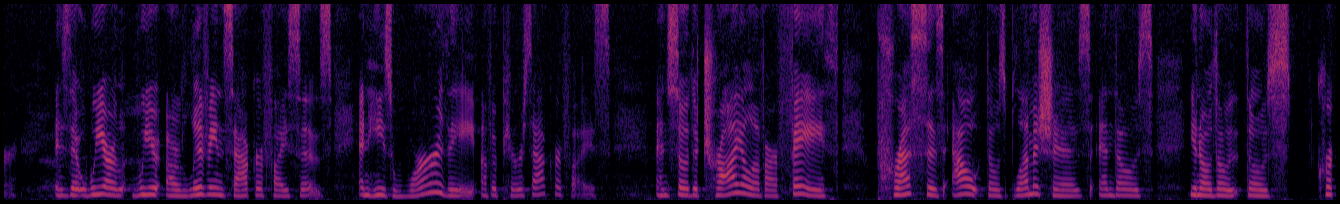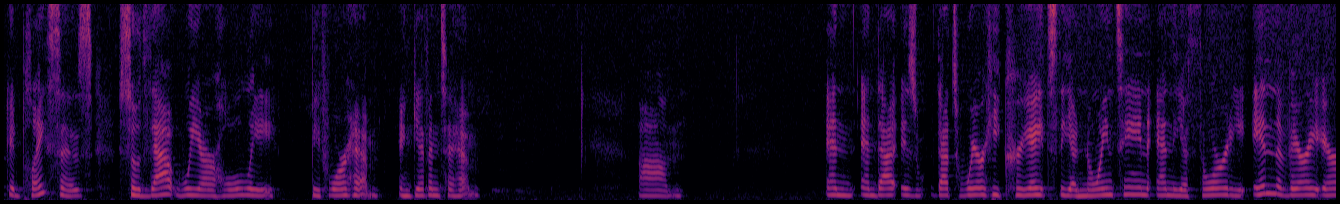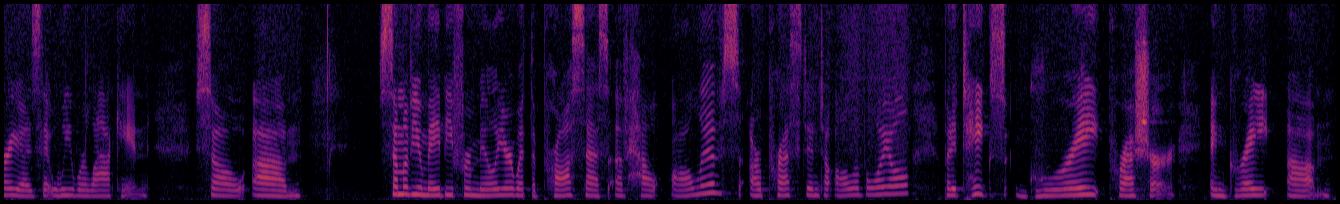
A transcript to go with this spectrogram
Is that we are we are living sacrifices and he's worthy of a pure sacrifice. And so the trial of our faith presses out those blemishes and those, you know, those, those crooked places so that we are holy before him and given to him. Um, and and that is that's where he creates the anointing and the authority in the very areas that we were lacking so um, some of you may be familiar with the process of how olives are pressed into olive oil but it takes great pressure and great um,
